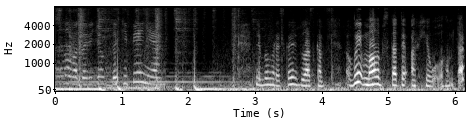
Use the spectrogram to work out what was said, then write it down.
Снова доведем до кипения. Любомире, скажіть, будь ласка, ви мали б стати археологом, так?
